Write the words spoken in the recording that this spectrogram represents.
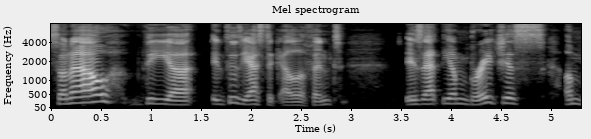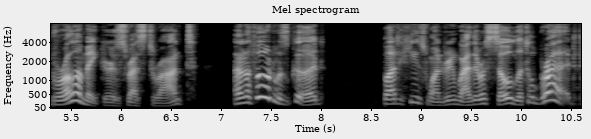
So now the uh, enthusiastic elephant is at the umbrageous umbrella maker's restaurant, and the food was good, but he's wondering why there was so little bread.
